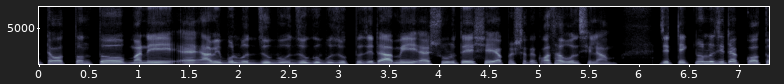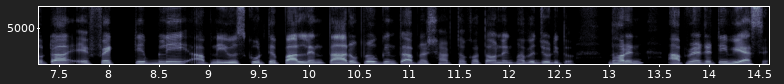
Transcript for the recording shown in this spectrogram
একটা অত্যন্ত মানে আমি বলব যুগ যুগ উপযুক্ত। যেটা আমি শুরুতে এসে আপনার সাথে কথা বলছিলাম যে টেকনোলজিটা কতটা এফেক্টিভলি আপনি ইউজ করতে পারলেন, তার উপরেও কিন্তু আপনার সার্থকতা অনেকভাবে জড়িত। ধরেন, আপনার একটা টিভি আছে।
